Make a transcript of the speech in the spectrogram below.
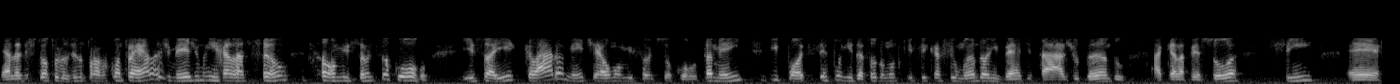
elas estão produzindo prova contra elas mesmas em relação à omissão de socorro. Isso aí claramente é uma omissão de socorro também e pode ser punida. Todo mundo que fica filmando ao invés de estar ajudando aquela pessoa, sim, é,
